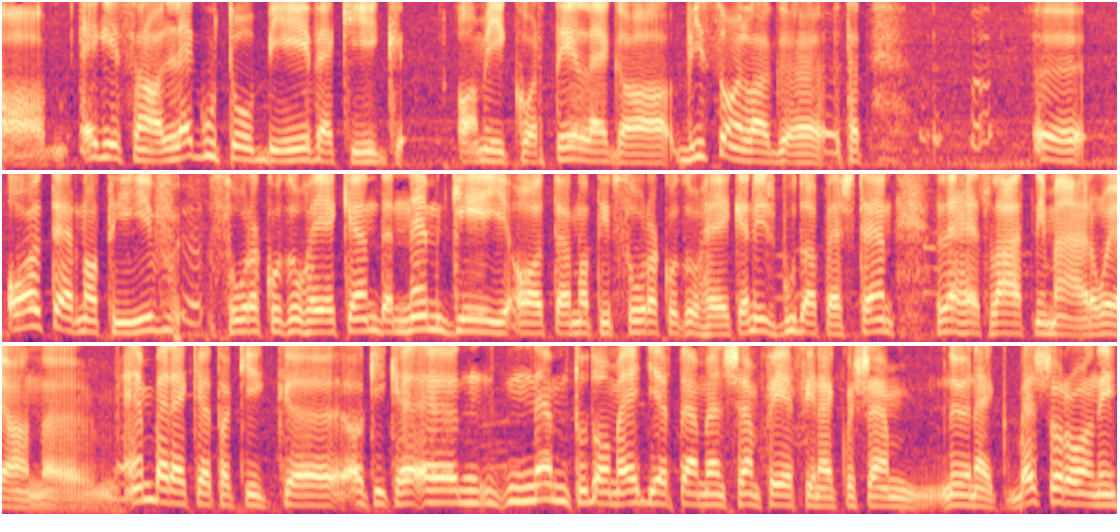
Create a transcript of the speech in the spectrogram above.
a egészen a legutóbbi évekig amikor tényleg a viszonylag, tehát alternatív szórakozóhelyeken, de nem gay alternatív szórakozóhelyeken is Budapesten lehet látni már olyan embereket, akik, akik nem tudom egyértelműen sem férfinek, sem nőnek besorolni,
